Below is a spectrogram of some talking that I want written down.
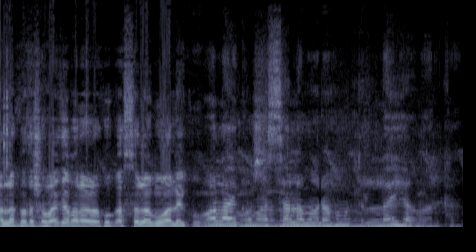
আল্লাহ আপনাদের সবাইকে ভালো রাখুক। আসসালামু আলাইকুম। ওয়ালাইকুম আসসালাম রহমতুল্লাহ বারকাত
